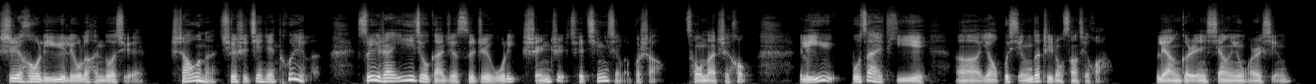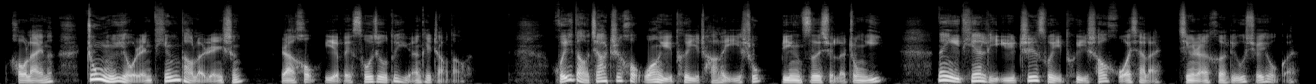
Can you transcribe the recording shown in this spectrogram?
事后，李玉流了很多血，烧呢却是渐渐退了。虽然依旧感觉四肢无力，神志却清醒了不少。从那之后，李玉不再提呃要不行的这种丧气话，两个人相拥而行。后来呢，终于有人听到了人声，然后也被搜救队员给找到了。回到家之后，王宇特意查了遗书，并咨询了中医。那一天，李玉之所以退烧活下来，竟然和流血有关。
